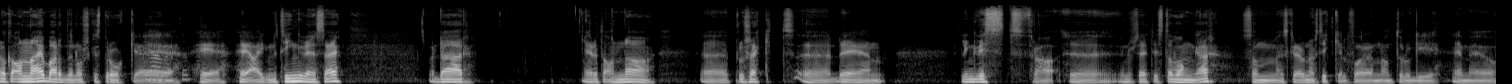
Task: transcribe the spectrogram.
Noe annet er bare det norske språket har ja, egne ting ved seg. Og der er det et annet eh, prosjekt. Eh, det er en lingvist fra eh, Universitetet i Stavanger som har skrevet en artikkel for en antologi jeg er med å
